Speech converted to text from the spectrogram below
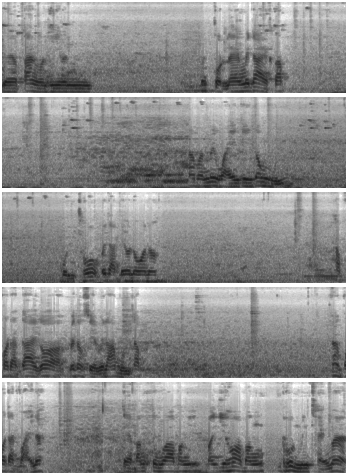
แนวตั้งบางทีมันมันกดแรงไม่ได้ครับ ถ้ามันไม่ไหวจริงต้องหมุนหมุนโชคไปดัดแนวนอนเนาะ ถ้าพอดัดได้ก็ไม่ต้องเสียเวลาหมุนครับถ้าพอดัดไหวนะ แต่บางตัวบางบางยี่ห้อบางรุ่นมันแข็งมาก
